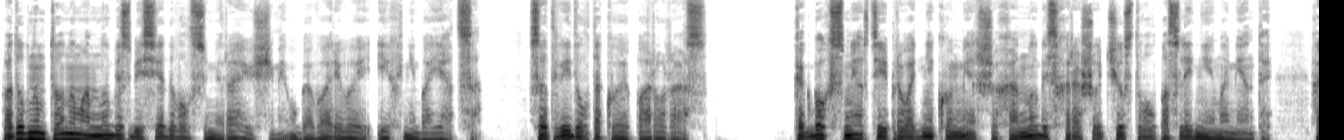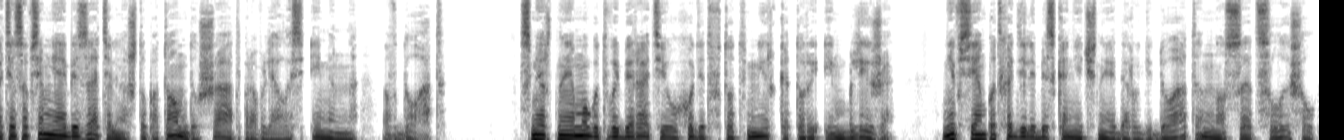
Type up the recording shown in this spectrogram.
Подобным тоном Аннубис беседовал с умирающими, уговаривая их не бояться. Сет видел такое пару раз. Как бог смерти и проводник умерших, Аннубис хорошо чувствовал последние моменты, хотя совсем не обязательно, что потом душа отправлялась именно в Дуат. Смертные могут выбирать и уходят в тот мир, который им ближе. Не всем подходили бесконечные дороги Дуата, но Сет слышал,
